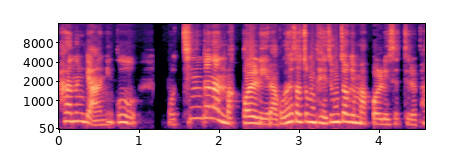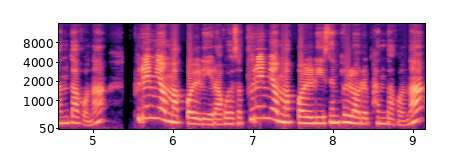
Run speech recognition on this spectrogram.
파는 게 아니고 뭐 친근한 막걸리라고 해서 좀 대중적인 막걸리 세트를 판다거나 프리미엄 막걸리라고 해서 프리미엄 막걸리 샘플러를 판다거나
